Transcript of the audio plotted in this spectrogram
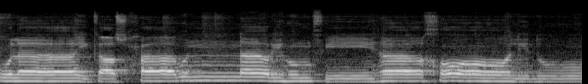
أولئك أصحاب النار هم فيها خالدون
